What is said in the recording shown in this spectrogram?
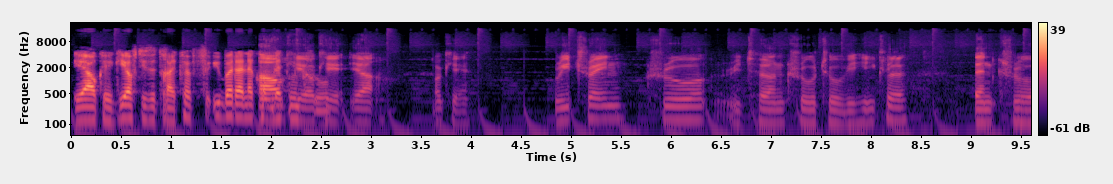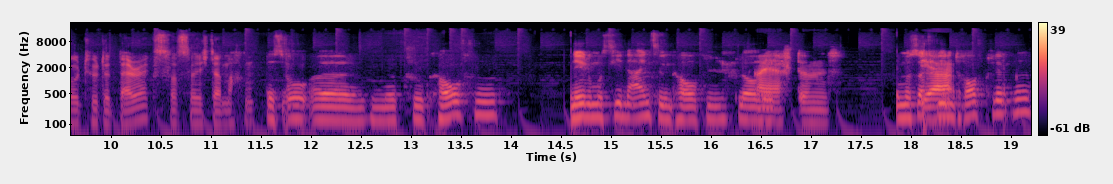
Ja, okay, geh auf diese drei Köpfe über deiner ah, kompletten okay, Crew. okay, ja, okay. Retrain Crew, Return Crew to Vehicle, Send Crew to the Barracks, was soll ich da machen? Ist oh, äh, eine Crew kaufen. Ne, du musst jeden einzeln kaufen, glaube Ah ich. ja, stimmt. Du musst auf Ja. jeden draufklicken.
